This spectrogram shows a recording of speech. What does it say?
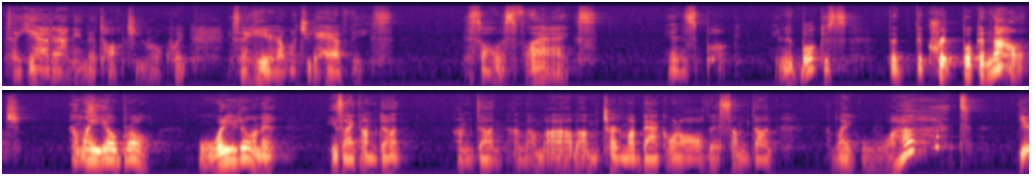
He's like, yeah, I need to talk to you real quick. He's like, here, I want you to have these. It's all his flags in his book. And the book is the, the crip book of knowledge. I'm like, yo, bro, what are you doing, man? He's like, I'm done. I'm done. I'm, I'm, I'm, I'm turning my back on all this. I'm done. I'm like, what? You,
